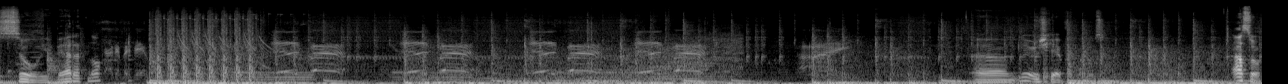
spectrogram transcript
So, ihr werdet noch. Ähm, nö, ich gehe einfach mal los. Achso.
